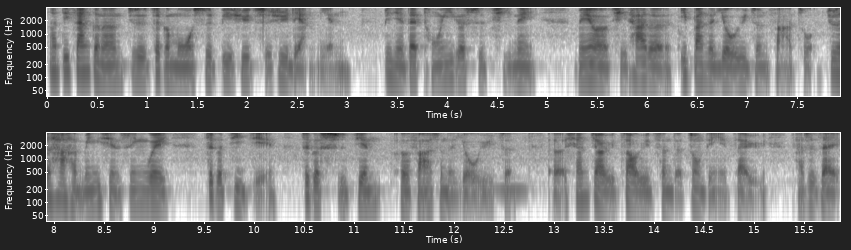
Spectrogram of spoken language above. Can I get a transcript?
那第三个呢，就是这个模式必须持续两年，并且在同一个时期内没有其他的一般的忧郁症发作，就是它很明显是因为这个季节、这个时间而发生的忧郁症。呃，相较于躁郁症的重点也在于它是在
